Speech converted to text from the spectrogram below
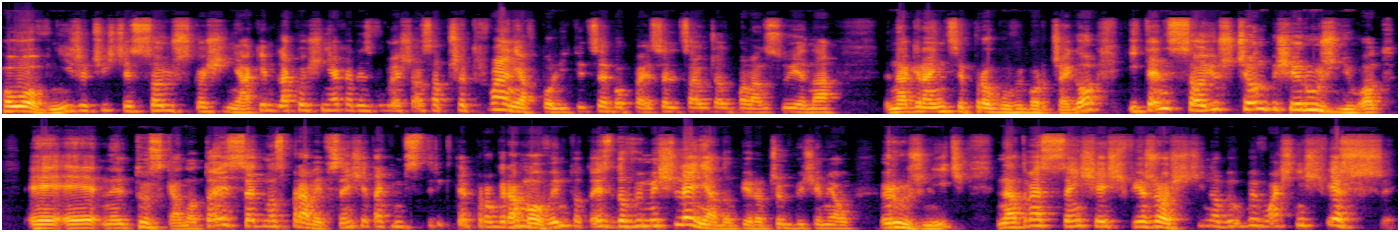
Hołowni, rzeczywiście sojusz z Kosiniakiem. Dla Kosiniaka to jest w ogóle szansa przetrwania w polityce, bo PSL cały czas balansuje na na granicy progu wyborczego i ten sojusz, czy on by się różnił od e, e, Tuska? No to jest sedno sprawy. W sensie takim stricte programowym, to to jest do wymyślenia dopiero, czym by się miał różnić. Natomiast w sensie świeżości, no byłby właśnie świeższy.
